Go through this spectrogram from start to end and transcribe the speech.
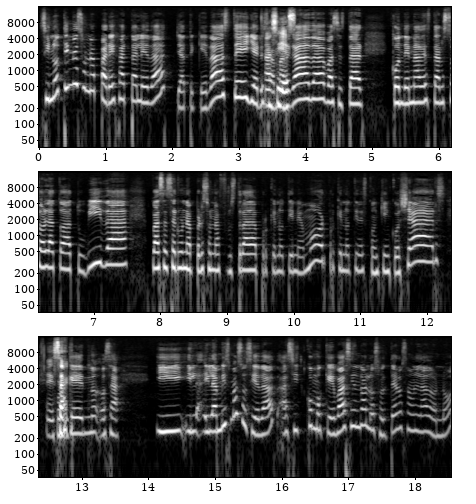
si no tienes una pareja a tal edad, ya te quedaste, ya eres amargada, vas a estar condenada a estar sola toda tu vida, vas a ser una persona frustrada porque no tiene amor, porque no tienes con quién cochar, porque no, o sea, y, y, la, y, la, misma sociedad así como que va haciendo a los solteros a un lado, ¿no?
